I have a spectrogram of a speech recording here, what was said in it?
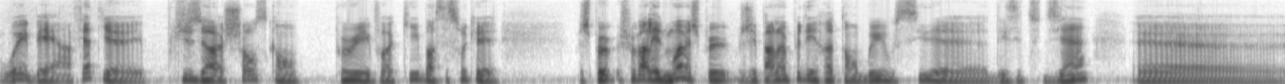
Oui, bien, en fait, il y a plusieurs choses qu'on peut évoquer. C'est sûr que je peux, je peux, parler de moi, mais j'ai parlé un peu des retombées aussi euh, des étudiants. Euh,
